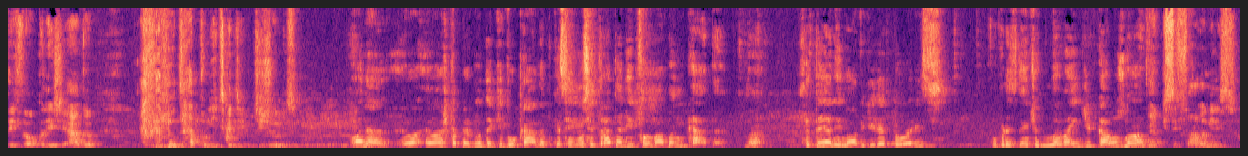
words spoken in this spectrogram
levar o colegiado a mudar a política de, de juros? Olha, eu, eu acho que a pergunta é equivocada, porque assim, não se trata de formar bancada. Né? Você tem ali nove diretores, o presidente Lula vai indicar os nove. É o que se fala, ministro.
